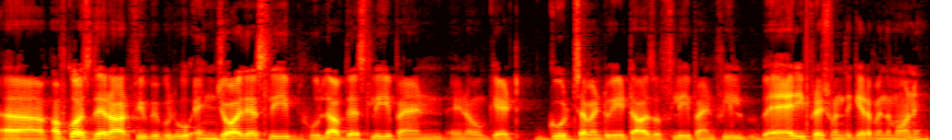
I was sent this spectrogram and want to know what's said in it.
uh, of course, there are few people who enjoy their sleep, who love their sleep, and you know get good seven to eight hours of sleep and feel very fresh when they get up in the morning.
